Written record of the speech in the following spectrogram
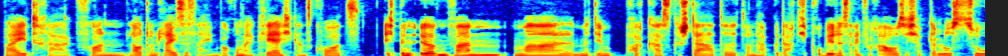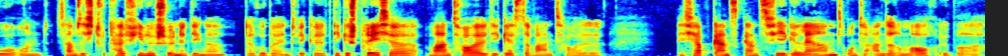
Beitrag von Laut und Leise sein. Warum erkläre ich ganz kurz? Ich bin irgendwann mal mit dem Podcast gestartet und habe gedacht, ich probiere das einfach aus. Ich habe da Lust zu und es haben sich total viele schöne Dinge darüber entwickelt. Die Gespräche waren toll, die Gäste waren toll. Ich habe ganz, ganz viel gelernt, unter anderem auch über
